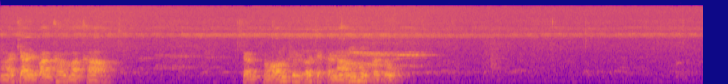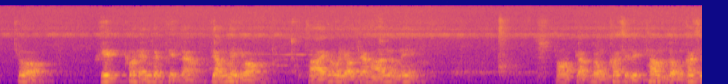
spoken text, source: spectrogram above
หายใจบางครั้งบางคราวจนผอมจนเหลือแต่กระหนังหูกระดูกก็ผิดก็เห็นเป็นผิดแล้ว ยังไม่ยอมตายก็ไม่ยอมจะหาเรื่องนี้ ออกจากดงคาสิริถ้ำดงคาสิ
